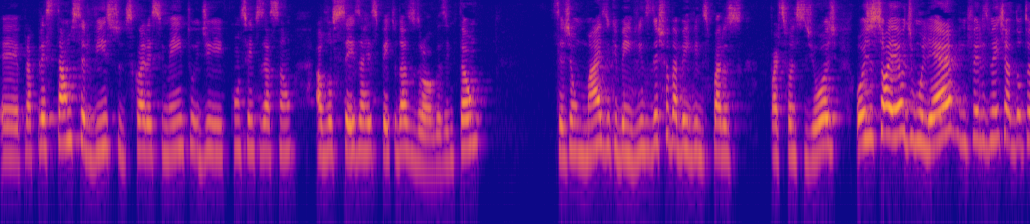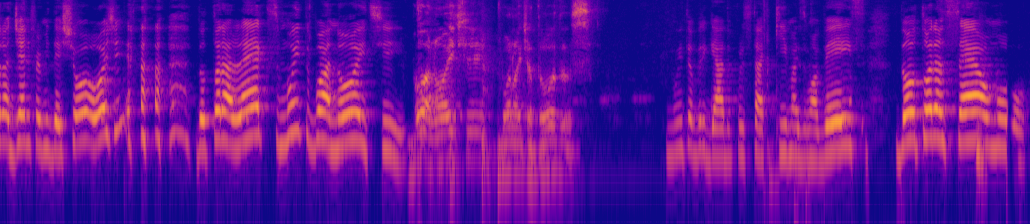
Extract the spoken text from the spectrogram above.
é, para prestar um serviço de esclarecimento e de conscientização a vocês a respeito das drogas. Então, sejam mais do que bem-vindos. Deixa eu dar bem-vindos para os participantes de hoje. Hoje só eu de mulher, infelizmente a doutora Jennifer me deixou hoje. doutora Alex, muito boa noite. Boa noite, boa noite a todos. Muito obrigada por estar aqui mais uma vez. Doutor Anselmo,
